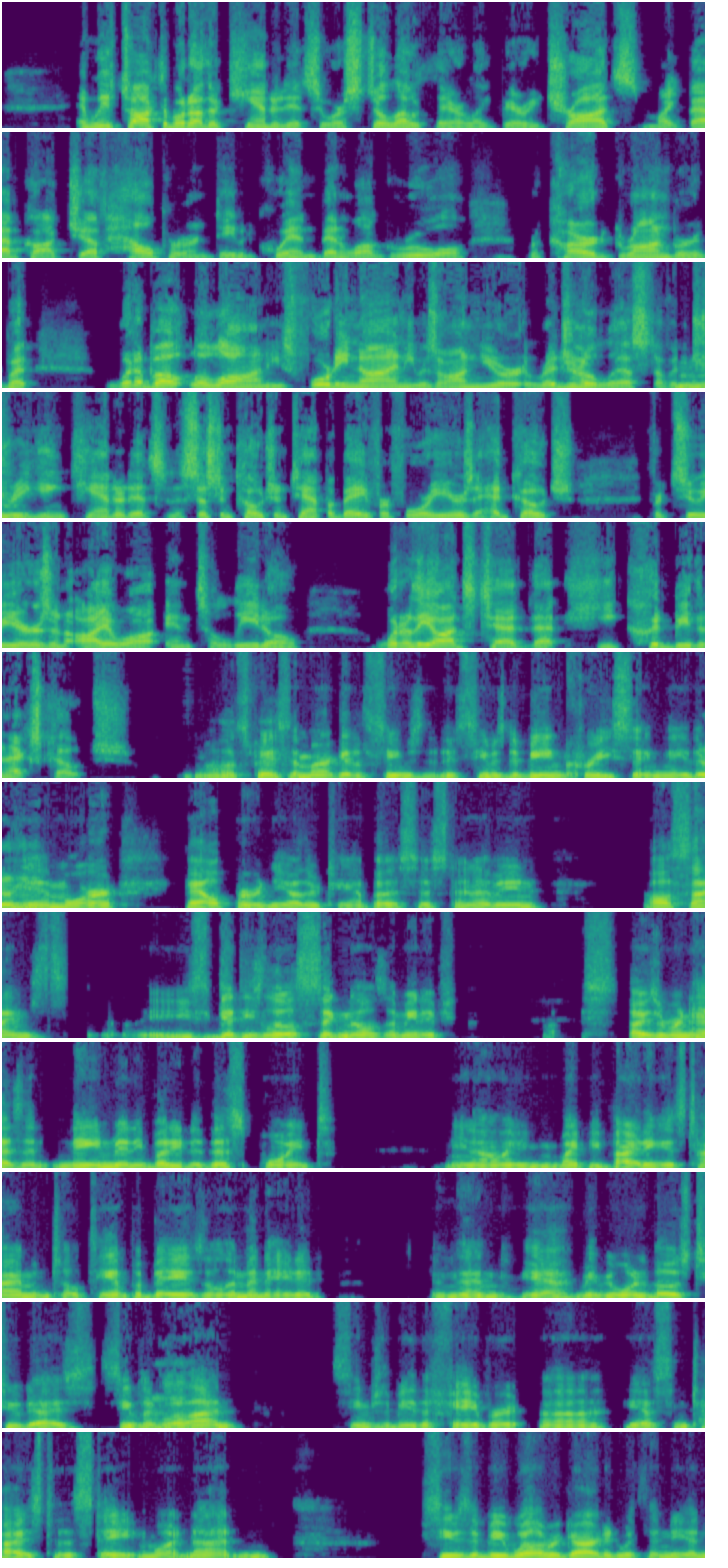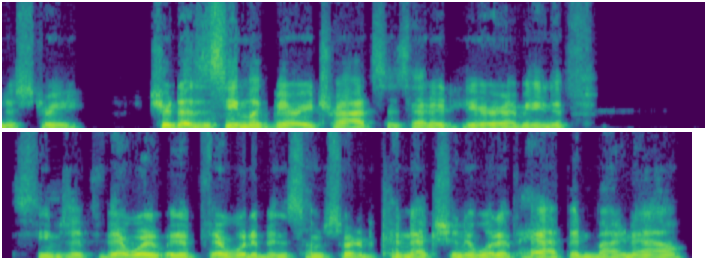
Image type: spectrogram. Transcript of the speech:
And we've talked about other candidates who are still out there, like Barry Trotz, Mike Babcock, Jeff Halpern, David Quinn, Benoit Groulx, Rikard Grönborg. But what about Lalonde? He's 49. He was on your original list of mm-hmm. intriguing mm-hmm. candidates, an assistant coach in Tampa Bay for four years, a head coach for two years in Iowa and Toledo. What are the odds, Ted, that he could be the next coach? Well, let's face it, Mark. It seems it seems to be increasing. Either mm-hmm. him or Halpern, the other Tampa assistant. I mean, all signs you get these little signals. I mean, if Yzerman hasn't named anybody to this point, you know, he might be biding his time until Tampa Bay is eliminated. And then, yeah, maybe one of those two guys seems like mm-hmm. Seems to be the favorite. Uh, he has some ties to the state and whatnot, and seems to be well regarded within the industry. Sure doesn't seem like Barry Trotz is headed here. I mean, if seems if there were if there would have been some sort of connection, it would have happened by now.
